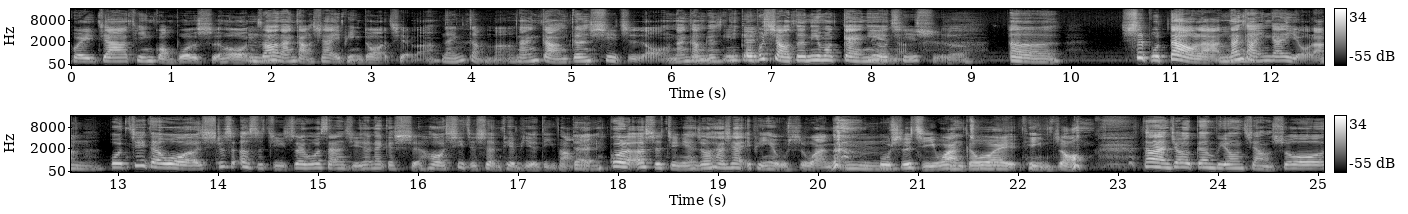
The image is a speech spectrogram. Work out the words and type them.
回家听广播的时候，嗯、你知道南港现在一瓶多少钱吗？南港吗？南港跟汐止哦，南港跟、嗯、我不晓得你有没有概念、啊？六七十了。呃。是不到啦，嗯、南港应该有啦、嗯。我记得我就是二十几岁或三十几岁那个时候，汐止是很偏僻的地方。对，过了二十几年之后，它现在一瓶也五十万了，五、嗯、十几万。各位听众，当然就更不用讲说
